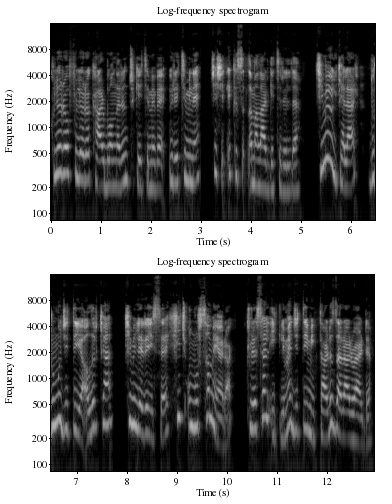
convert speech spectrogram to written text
kloroflorokarbonların tüketimi ve üretimine çeşitli kısıtlamalar getirildi. Kimi ülkeler durumu ciddiye alırken kimileri ise hiç umursamayarak küresel iklime ciddi miktarda zarar verdi.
